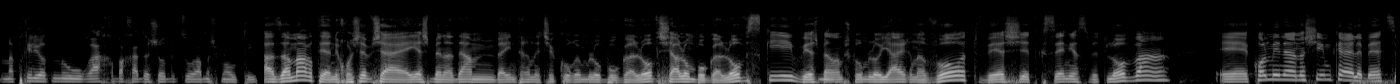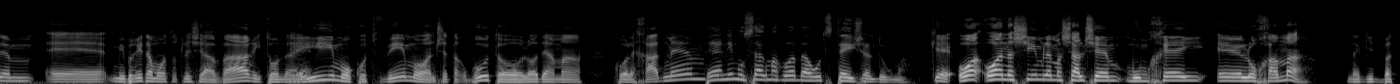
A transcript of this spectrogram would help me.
מתחיל להיות מוערך בחדשות בצורה משמעותית? אז אמרתי, אני חושב שיש בן אדם באינטרנט שקוראים לו בוגלוב, שלום בוגלובסקי, ויש בן אדם שקוראים לו יאיר נבות, ויש את קסניה סבטלובה. אה, כל מיני אנשים כאלה בעצם אה, מברית המועצות לשעבר, עיתונאים, או כותבים, או אנשי תרבות, או לא יודע מה, כל אחד מהם. תראה, אין לי מושג מה קורה בערוץ 9, לדוגמה. כן, או, או אנשים למשל שהם מומחי אה, לוחמה, נגיד, בת,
